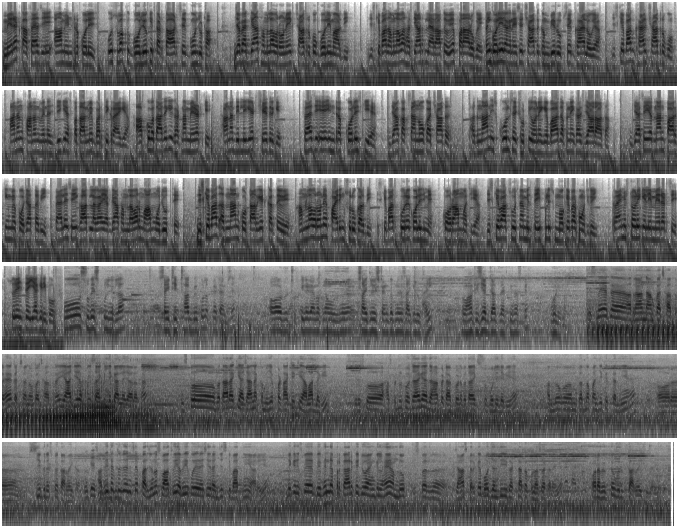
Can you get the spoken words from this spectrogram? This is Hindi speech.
मेरठ का फैज ए आम इंटर कॉलेज उस वक्त गोलियों की तड़ताड़ से गूंज उठा, जब अज्ञात हमलावरों ने एक छात्र को गोली मार दी, जिसके बाद हमलावर हथियार लहराते हुए फरार हो गए। वहीं गोली लगने से छात्र गंभीर रूप से घायल हो गया, जिसके बाद घायल छात्र को आनंद फानन में नजदीकी अस्पताल में भर्ती कराया गया। आपको बता दें कि घटना मेरठ के, थाना दिल्ली गेट क्षेत्र के, फैज ए इंटर कॉलेज की है, जहाँ कक्षा नौ का छात्र अदनान स्कूल से छुट्टी होने के बाद अपने घर जा रहा था। जैसे ही अदनान पार्किंग में पहुँचा तभी पहले से ही घात लगाए अज्ञात हमलावर वहाँ मौजूद थे। जिसके बाद अदनान को टारगेट करते हुए हमलावरों ने फायरिंग शुरू कर दी। इसके बाद पूरे कॉलेज में कोहराम मच गया, जिसके बाद सूचना मिलते ही पुलिस मौके पर पहुँच गई। क्राइम स्टोरी के लिए मेरठ से सुरेश दैया की रिपोर्ट। वो सुबह स्कूल निकला, सही ठीक ठाक बिल्कुल अपने टाइम से। और छुट्टी के टाइम अपना उसने साइकिल स्टैंड पे अपने साइकिल उठाई, वहाँ किसी अज्ञात व्यक्ति ने उसके गोली मारी इसमें एक अदनान नाम का छात्र है कक्षा नौ का छात्र है। ये आज ये अपनी साइकिल निकालने जा रहा था। इसको बता रहा कि अचानक मुझे पटाखे की आवाज़ लगी। फिर इसको हॉस्पिटल पहुँचाया गया जहाँ पे डॉक्टरों ने बताया कि इसको गोली लगी है। हम लोग मुकदमा पंजीकृत कर लिए हैं और शीघ्र इस पर कार्रवाई कर। तो अभी तक तो जो इनसे परिजनों से बात हुई अभी कोई ऐसी रंजिश की बात नहीं आ रही है। लेकिन इस पर विभिन्न प्रकार के जो एंगल हैं हम लोग इस पर जाँच करके बहुत जल्दी घटना का खुलासा करेंगे और अभियुक्तों विरुद्ध कार्रवाई की जाएगी।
